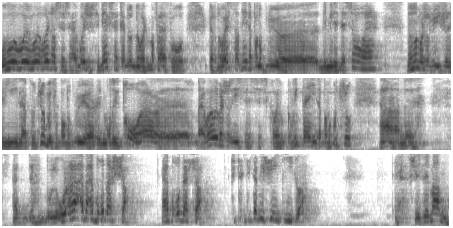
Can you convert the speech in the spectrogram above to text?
Oui, oui, oui, oui, non, c'est ça. Oui, je sais bien que c'est un cadeau de Noël, mais enfin, il faut... Le Père Noël, cette année, il n'a pas non plus euh, des milliers cents, hein. Non, non, moi, je suis, il a un peu de sous, mais il faut pas non plus euh, lui demander trop, hein. Euh, ben, oui, oui, ma Josie, c'est, c'est quand même vite, hein, il a pas beaucoup de sous. Hein, un, euh, un, un, un bon d'achat. Un bon d'achat. Tu t'habilles chez qui, toi? Chez Zeman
